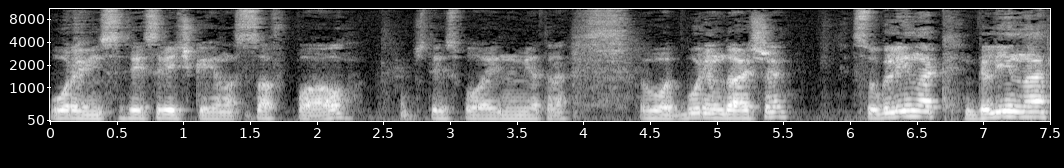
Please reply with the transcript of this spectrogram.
Уровень с, с речкой у нас совпал. 4,5 метра. Вот, бурим дальше. Суглинок, глина.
